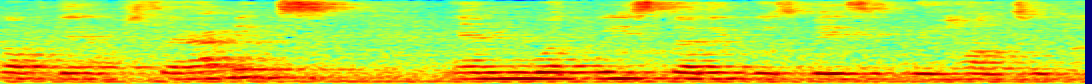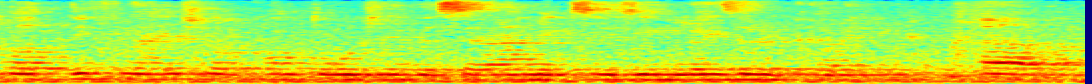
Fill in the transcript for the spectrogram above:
of their ceramics. And what we studied was basically how to cut differential contours in the ceramics using laser cutting, uh,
